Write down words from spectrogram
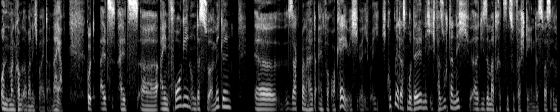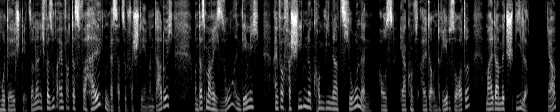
Und man kommt aber nicht weiter. Naja, gut, als, als äh, ein Vorgehen, um das zu ermitteln, äh, sagt man halt einfach, okay, ich, ich, ich gucke mir das Modell nicht, ich versuche dann nicht, äh, diese Matrizen zu verstehen, das, was im Modell steht, sondern ich versuche einfach das Verhalten besser zu verstehen. Und dadurch, und das mache ich so, indem ich einfach verschiedene Kombinationen aus Herkunft, Alter und Rebsorte mal damit spiele. Ja,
